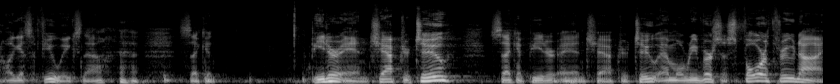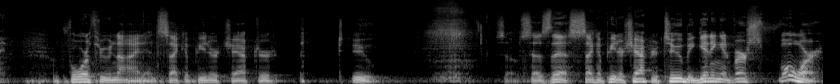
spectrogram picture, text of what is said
Well, I guess a few weeks now. Second Peter and chapter 2. Second Peter and chapter 2. And we'll read verses 4 through 9. 4 through 9 in Second Peter chapter 2. So it says this, Second Peter chapter 2, beginning in verse 4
